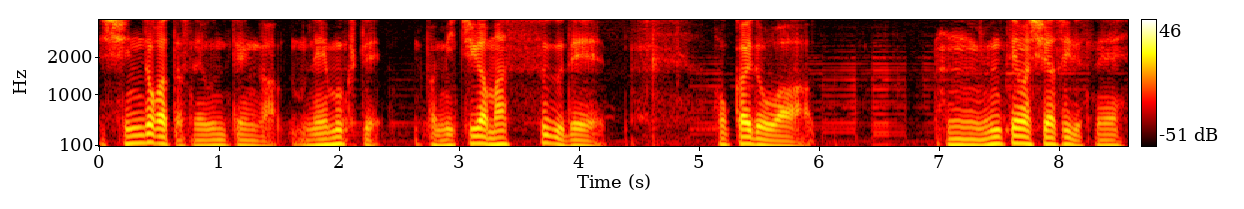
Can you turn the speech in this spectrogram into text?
しんどかったですね運転が。眠くて。やっぱ道がまっすぐで北海道はうん運転はしやすいですね。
